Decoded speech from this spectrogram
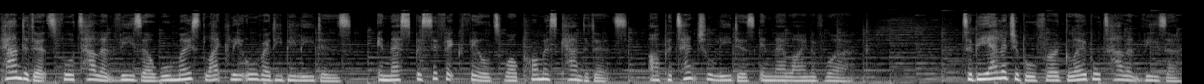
Candidates for talent visa will most likely already be leaders in their specific fields while promised candidates are potential leaders in their line of work. To be eligible for a global talent visa,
